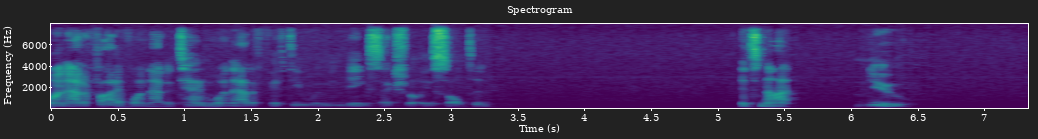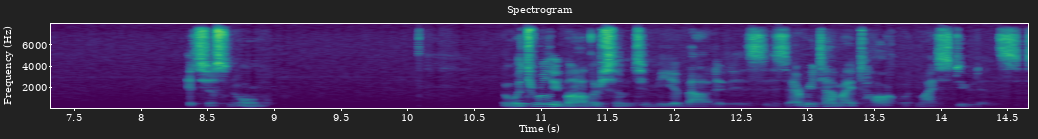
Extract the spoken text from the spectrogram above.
one out of five, one out of ten, one out of 50 women being sexually assaulted, it's not new. It's just normal. And what's really bothersome to me about it is, is every time I talk with my students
